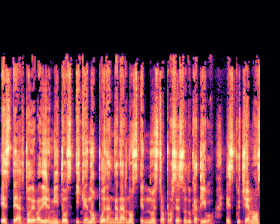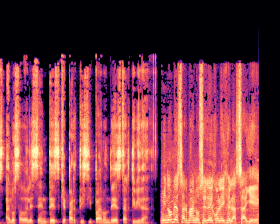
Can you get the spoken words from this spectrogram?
este acto de evadir mitos y que no puedan ganarnos en nuestro proceso educativo. Escuchemos a los adolescentes que participaron de esta actividad. Mi nombre es Armando, soy del Colegio La Salle.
